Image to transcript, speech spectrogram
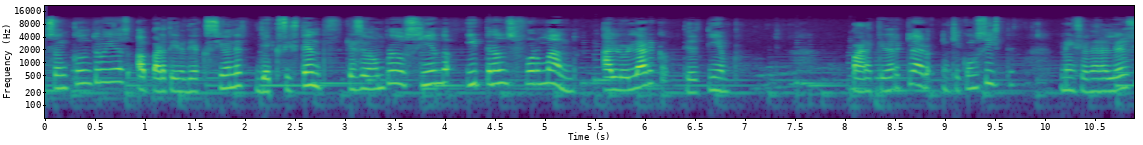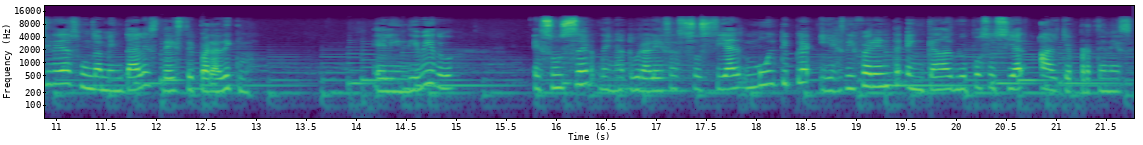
son construidas a partir de acciones ya existentes que se van produciendo y transformando a lo largo del tiempo. Para quedar claro en qué consiste, mencionaré las ideas fundamentales de este paradigma. El individuo es un ser de naturaleza social múltiple y es diferente en cada grupo social al que pertenece.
